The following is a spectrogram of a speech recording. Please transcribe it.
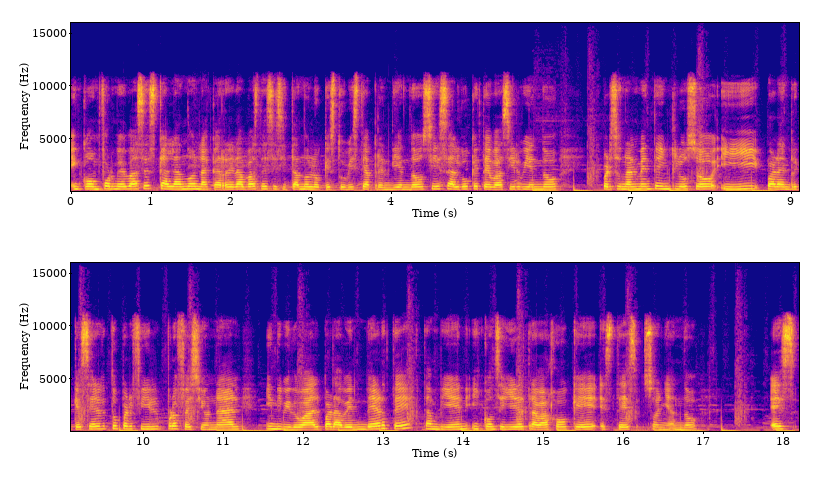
en conforme vas escalando en la carrera, vas necesitando lo que estuviste aprendiendo, si es algo que te va sirviendo personalmente incluso y para enriquecer tu perfil profesional, individual, para venderte también y conseguir el trabajo que estés soñando. Es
